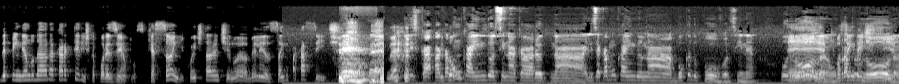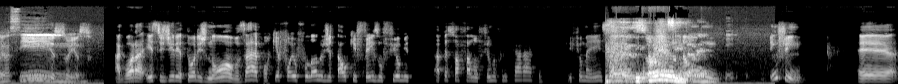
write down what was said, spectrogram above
dependendo da, da característica. Por exemplo, quer sangue? Quentin Tarantino. Ah, beleza, sangue pra cacete. É, Né? Eles ca- acabam Então- caindo assim na cara. Na... Eles acabam caindo na boca do povo, assim, né? O É, Nolan, que o próprio identifica. Nolan, assim. Isso, isso. Agora, esses diretores novos, ah, é porque foi o fulano de tal que fez o filme. A pessoa fala o filme, eu falei, caraca, que filme é esse? Sou assim Então, também. enfim, é,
